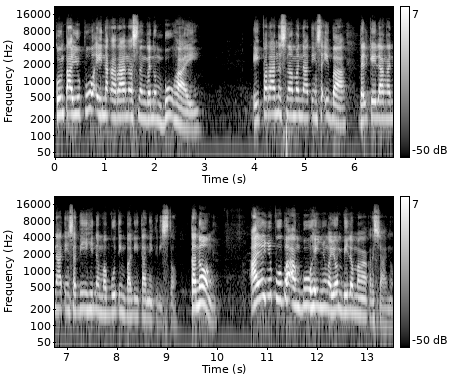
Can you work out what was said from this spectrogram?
Kung tayo po ay nakaranas ng ganong buhay, ay eh paranas naman natin sa iba dahil kailangan natin sabihin ng mabuting balita ni Kristo. Tanong, ayaw niyo po ba ang buhay niyo ngayon bilang mga Krisyano?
